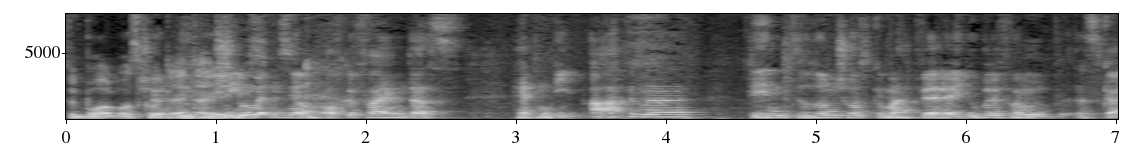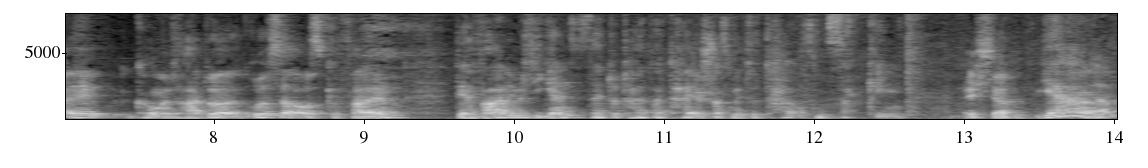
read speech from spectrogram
The ball was good and I In dem. Moment ist mir auch aufgefallen, dass hätten die Aachener den so einen Schuss gemacht, wäre der Jubel vom Sky-Kommentator größer ausgefallen. Der war nämlich die ganze Zeit total parteiisch, was mir total auf den Sack ging. Echt, ja? Ja. Ja.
